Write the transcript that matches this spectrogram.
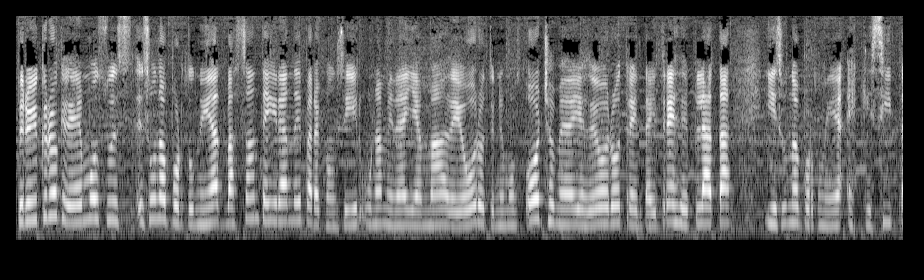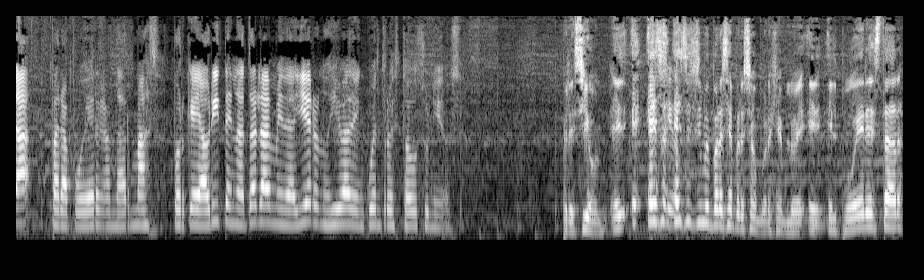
pero yo creo que debemos, es, es una oportunidad bastante grande para conseguir una medalla más de oro. Tenemos 8 medallas de oro, 33 de plata, y es una oportunidad exquisita para poder ganar más, porque ahorita en la tabla de medallero nos lleva de encuentro de Estados Unidos. Presión. E- e- Eso, Presión. eso sí me parece presión, por ejemplo. El, el poder estar.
